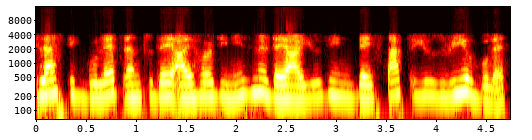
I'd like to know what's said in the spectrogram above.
plastic bullets, and today I heard in Izmir they are using, they start to use real bullets,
